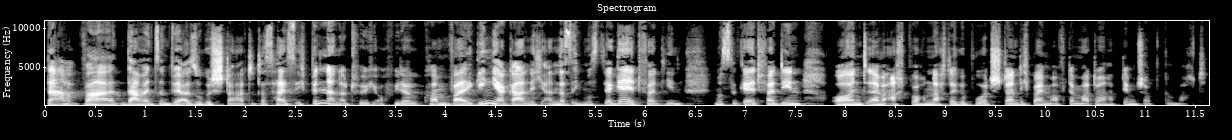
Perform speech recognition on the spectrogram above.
Da war, damit sind wir also gestartet. Das heißt, ich bin dann natürlich auch wieder gekommen, weil ging ja gar nicht anders. Ich musste ja Geld verdienen. Ich musste Geld verdienen und ähm, acht Wochen nach der Geburt stand ich bei ihm auf der Matte und habe den Job gemacht.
